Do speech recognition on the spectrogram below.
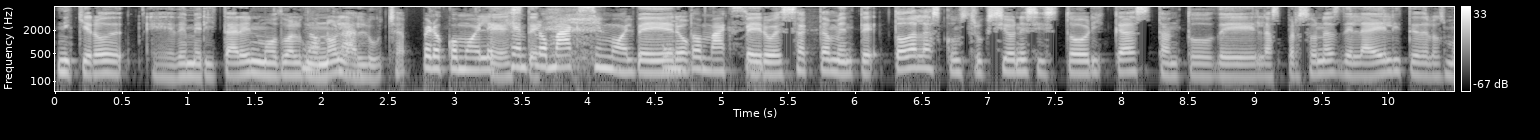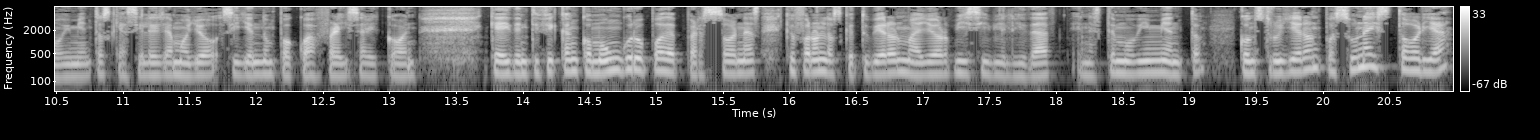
ni quiero eh, demeritar en modo alguno la lucha. Pero como el este, ejemplo máximo, el punto máximo. Pero exactamente, todas las construcciones históricas, tanto de las personas de la élite de los movimientos, que así les llamo yo, siguiendo un poco a Fraser y Cohen, que identifican como un grupo de personas que fueron los que tuvieron mayor visibilidad en este movimiento, construyeron pues una historia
